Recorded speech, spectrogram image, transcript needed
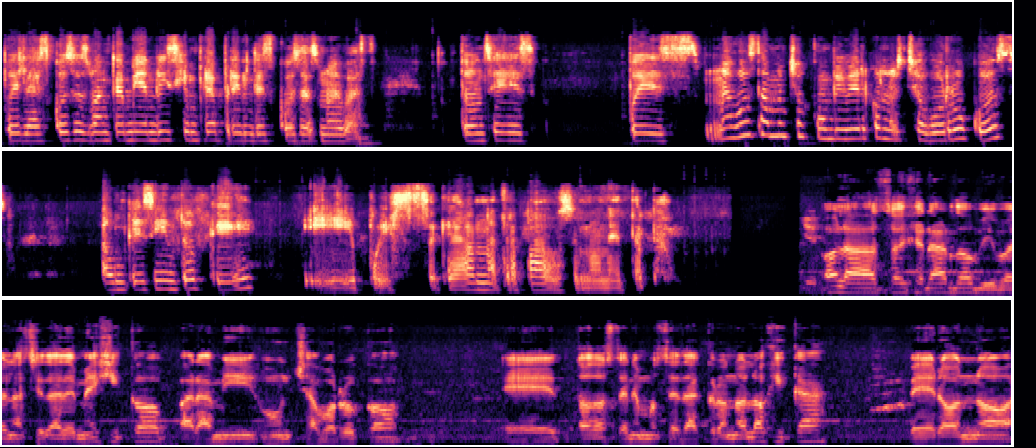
pues las cosas van cambiando y siempre aprendes cosas nuevas. Entonces, pues me gusta mucho convivir con los chavorrucos, aunque siento que eh, pues se quedaron atrapados en una etapa. Hola, soy Gerardo, vivo en la Ciudad de México. Para mí, un chaborruco. Eh, todos tenemos edad cronológica, pero no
